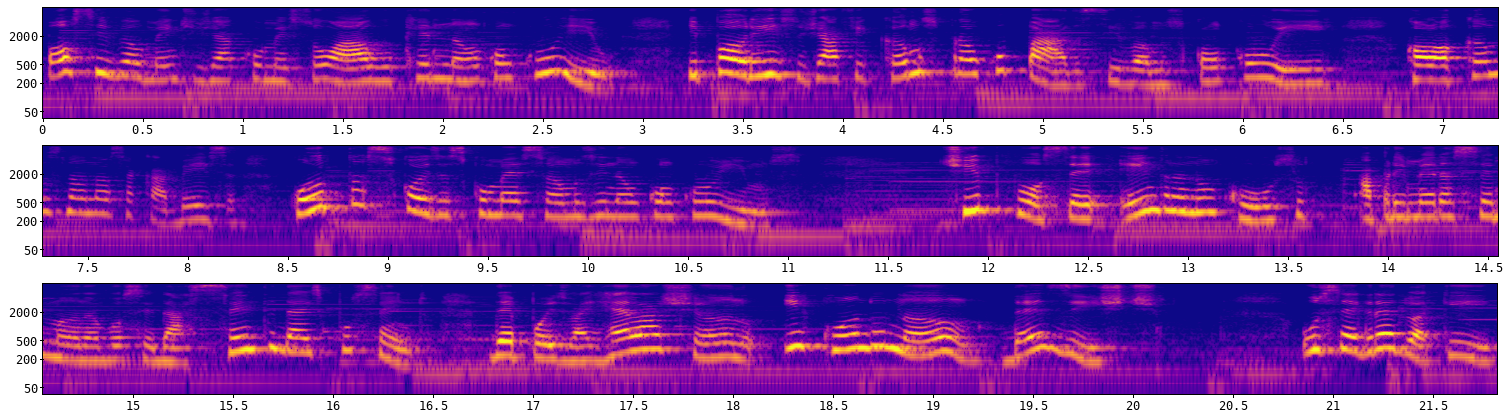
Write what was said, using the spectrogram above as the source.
possivelmente já começou algo que não concluiu e por isso já ficamos preocupados se vamos concluir. Colocamos na nossa cabeça quantas coisas começamos e não concluímos. Tipo, você entra num curso, a primeira semana você dá 110%, depois vai relaxando e quando não, desiste. O segredo aqui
